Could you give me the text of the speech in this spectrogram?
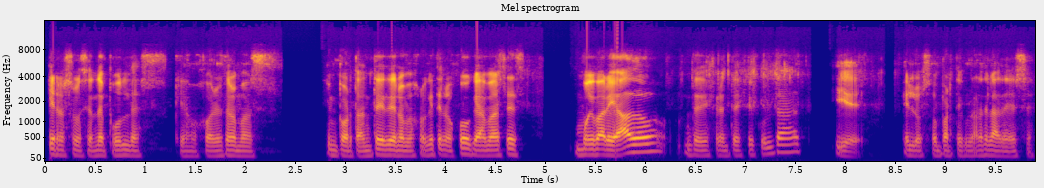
y resolución de puzzles, que a lo mejor es de lo más importante y de lo mejor que tiene el juego, que además es muy variado, de diferente dificultad y el uso particular de la DS.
